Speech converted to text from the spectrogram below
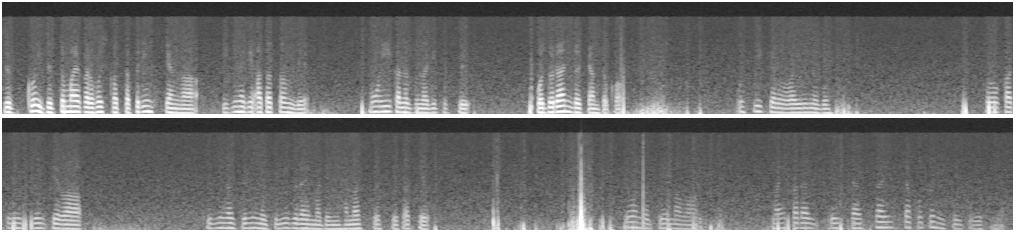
すっごいずっと前から欲しかったプリンスちゃんがいきなり当たったんで、もういいかなとなりつつ、ゴドランドちゃんとか、欲しいキャラはいるので、総括については、次の次の次ぐらいまでに話すとして、さて、今日のテーマは、前から言っていた被災したことについてですね。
